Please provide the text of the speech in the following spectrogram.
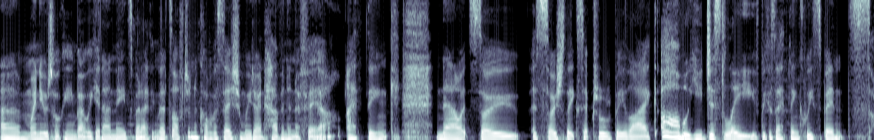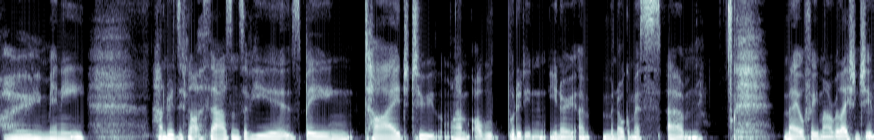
um, when you were talking about we get our needs met, I think that's often a conversation we don't have in an affair. I think now it's so socially acceptable to be like, oh, well, you just leave because I think we spent so many hundreds, if not thousands of years being tied to, um, I will put it in, you know, a monogamous um, male female relationship,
